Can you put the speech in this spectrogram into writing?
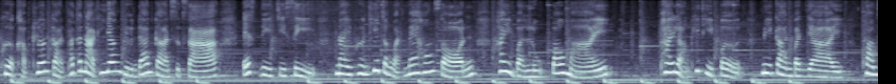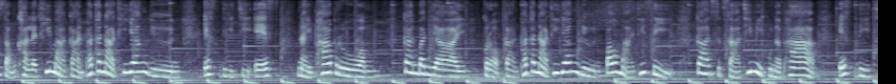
เพื่อขับเคลื่อนการพัฒนาที่ยั่งยืนด้านการศึกษา SDG 4 ในพื้นที่จังหวัดแม่ฮ่องสอน ให้บรรลุเป้าหมาย ภายหลังพิธีเปิดมีการบรรยาย ความสำคัญและที่มาการพัฒนาที่ยั่งยืน SDGs ในภาพรวม การบรรยายกรอบการพัฒนาที่ยั่งยืนเป้าหมายที่ 4 การศึกษาที่มีคุณภาพ SDG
